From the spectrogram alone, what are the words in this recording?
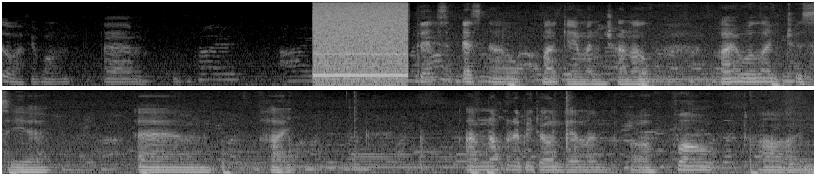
Hello everyone. Um, this is now my gaming channel. I would like to say um, hi. I'm not gonna be doing gaming for full time.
